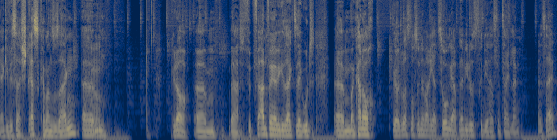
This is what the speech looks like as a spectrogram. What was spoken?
ja, gewisser Stress, kann man so sagen. Ähm, Genau. Ähm, ja, für, für Anfänger, wie gesagt, sehr gut. Ähm, man kann auch, ja, du hast noch so eine Variation gehabt, ne, wie du es trainiert hast eine Zeit lang. Kann das sein?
